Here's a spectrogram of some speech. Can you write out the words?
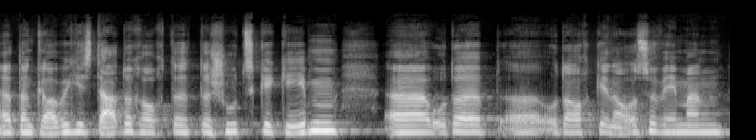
dann glaube ich, ist dadurch auch der, der Schutz gegeben. Oder, oder auch genauso, wenn man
